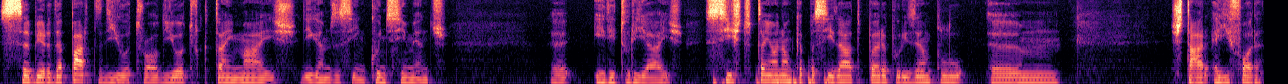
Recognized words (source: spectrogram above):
saber da parte de outro ou de outro que tem mais, digamos assim, conhecimentos uh, editoriais, se isto tem ou não capacidade para, por exemplo, um, estar aí fora,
